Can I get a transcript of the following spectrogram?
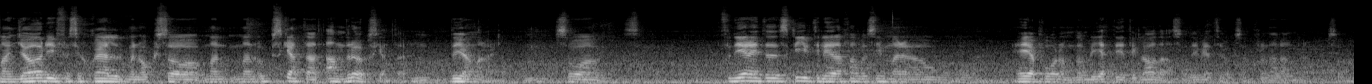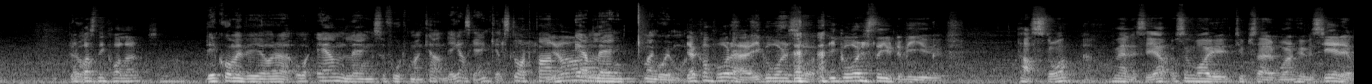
Man gör det ju för sig själv men också man, man uppskattar att andra uppskattar. Mm. Det gör man verkligen. Mm. Så fundera inte, skriv till era favoritsimmare och, och heja på dem. De blir jätte, jätteglada. Så det vet jag också från alla andra. Så, hoppas ni kollar. Så. Det kommer vi göra. Och en längd så fort man kan. Det är ganska enkelt. Startpall, ja. en längd, man går i mål. Jag kom på det här. Igår så, igår så gjorde vi ju pass då, med NEC. Och sen var ju typ så här, vår huvudserie,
